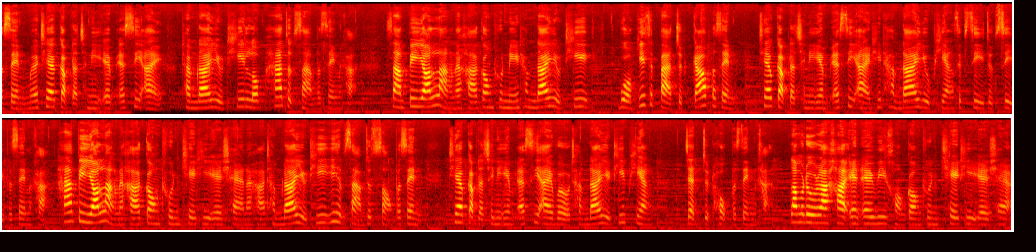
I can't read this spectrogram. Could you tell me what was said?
7%เมื่อเทียบกับดัชนี MSCI ทำได้อยู่ที่ลบ5.3%ค่ะ 3 ปีย้อนหลังนะคะ กองทุนนี้ทำได้อยู่ที่บวก 28.9%เทียบกับดัชนี MSCI ที่ทำได้อยู่เพียง 14.4%ค่ะ 5 ปีย้อนหลังนะคะ กองทุน KTA Share นะคะทำได้อยู่ที่ 23.2%เทียบกับดัชนี MSCI World ทำได้อยู่ที่เพียง 7.6%ค่ะ เรามาดูราคา NAV ของกองทุน KTA Share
